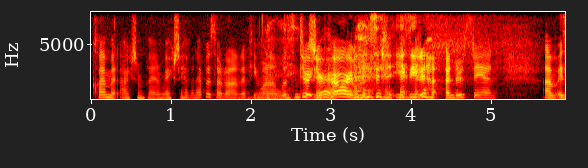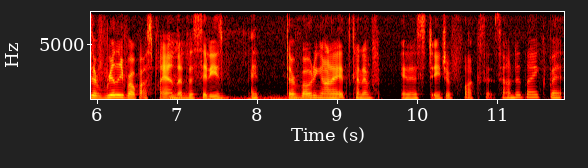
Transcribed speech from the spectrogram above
climate action plan, we actually have an episode on it if you want to listen to it in your car. It makes it easy to understand. um, is a really robust plan that the cities I, they're voting on it. It's kind of in a stage of flux. It sounded like, but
